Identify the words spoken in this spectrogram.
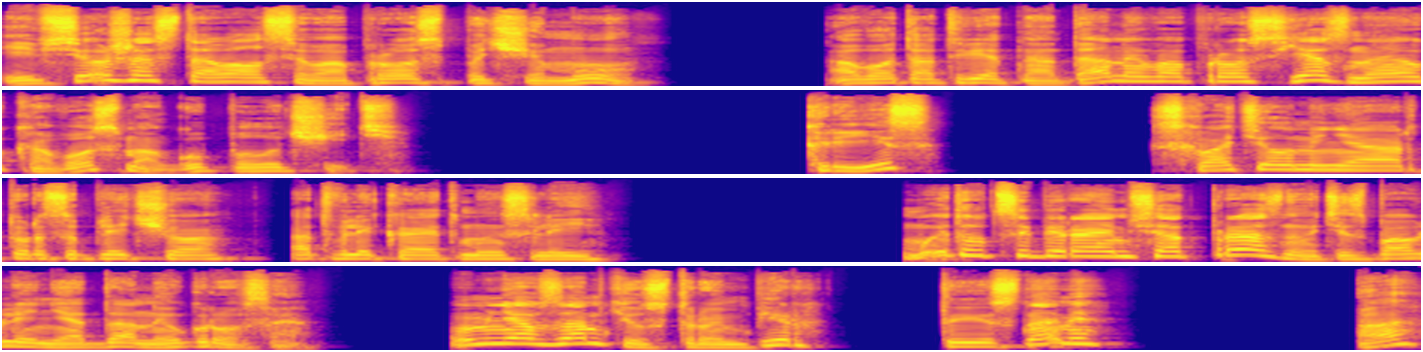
И все же оставался вопрос «почему?». А вот ответ на данный вопрос я знаю, кого смогу получить. «Крис?» — схватил меня Артур за плечо, отвлекает мыслей. «Мы тут собираемся отпраздновать избавление от данной угрозы. У меня в замке устроим пир. Ты с нами?» «А?»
